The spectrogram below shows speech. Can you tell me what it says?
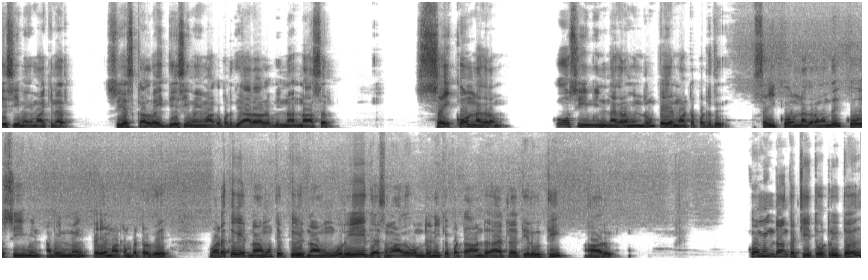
தேசியமயமாக்கினார். சுயஸ் கால்வாய் தேசியமயமாக்கப்பட்டது யாரால் அப்படின்னா நாசர். சைகோன் நகரம் கோசிமின் நகரம் என்றும் பெயர் மாற்றப்பட்டது. சைகோன் நகரம் வந்து கோசிமின் அப்படின்னு பெயர் மாற்றம் பெற்றது. வடக்கு வியட்நாமும் தெற்கு வியட்நாமும் ஒரே தேசமாக ஒன்றிணைக்கப்பட்ட ஆண்டு ஆயிரத்தி தொள்ளாயிரத்தி எழுபத்தி ஆறு. கோமிங்டாங் கட்சியை தோற்றுவித்தவர்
